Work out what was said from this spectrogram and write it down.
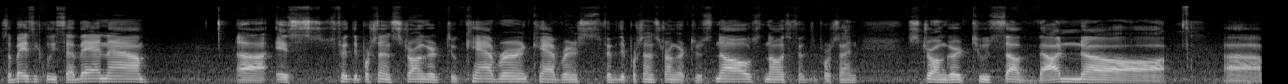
So basically, Savannah uh, is 50% stronger to Cavern, Cavern's 50% stronger to Snow, Snow is 50% stronger to Savannah. Uh,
